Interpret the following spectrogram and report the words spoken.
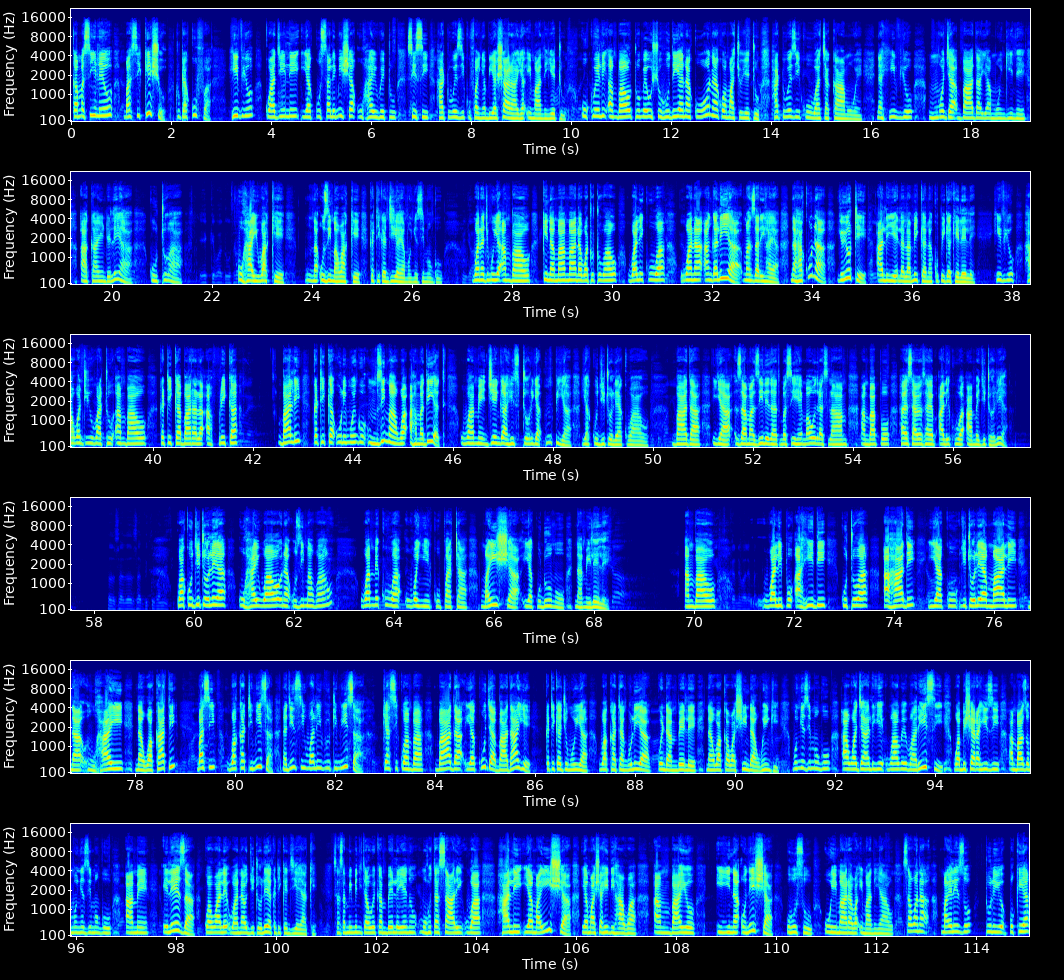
Kama si leo basi kesho tutakufa. Hivyo kwa ajili ya kusalimisha uhai wetu sisi hatuwezi kufanya biashara ya imani yetu ukweli ambao tumeushuhudia na kuona kwa macho yetu. Hatuwezi kuwacha kamwe. Na hivyo mmoja baada ya mwingine akaendelea kutoa uhai wake na uzima wake katika njia ya mwenyezi mungu. Wanajumuia ambao kina mama na watoto wao walikuwa wanaangalia manzari haya na hakuna yoyote aliyelalamika na kupiga kelele hivyo hawa ndio watu ambao katika bara la afrika bali katika ulimwengu mzima wa ahmadiyat wamejenga historia mpya ya kujitolea kwao. Baada ya zama zile za masihi maud alah ssalam ambapo hasawe saheb alikuwa amejitolea. Kwa kujitolea uhai wao na uzima wao wamekuwa wenye kupata maisha ya kudumu na milele ambao walipoahidi kutoa ahadi ya kujitolea mali na uhai na wakati basi wakatimiza na jinsi walivyotimiza kiasi kwamba baada ya kuja baadaye katika jumuiya wakatangulia kwenda mbele na wakawashinda wengi. Mwenyezi mungu awajalie wawe warisi wa bishara hizi ambazo mwenyezi mungu ameeleza kwa wale wanaojitolea katika njia yake. Sasa mimi nitaweka mbele yenu muhtasari wa hali ya maisha ya mashahidi hawa ambayo inaonyesha kuhusu uimara wa imani yao. Sawa na maelezo tuliyopokea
